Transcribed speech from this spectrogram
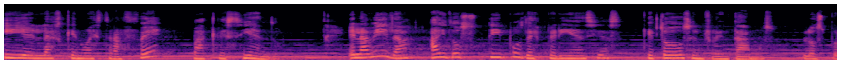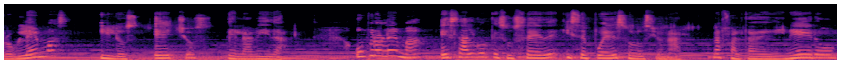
y en las que nuestra fe va creciendo. En la vida hay dos tipos de experiencias que todos enfrentamos, los problemas y los hechos de la vida. Un problema es algo que sucede y se puede solucionar. La falta de dinero,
